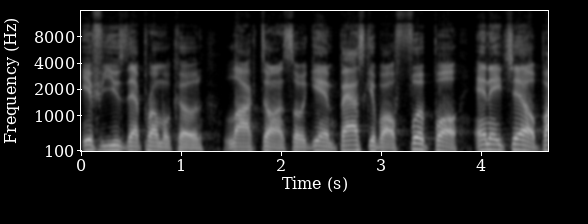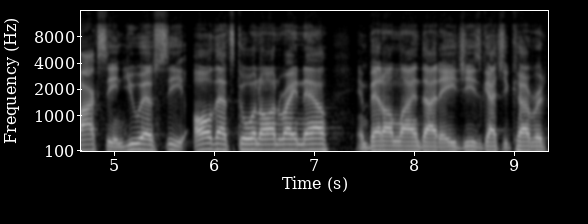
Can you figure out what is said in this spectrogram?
if you use that promo code locked on. So, again, basketball, football, NHL, boxing, UFC, all that's going on right now. And betonline.ag's got you covered.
